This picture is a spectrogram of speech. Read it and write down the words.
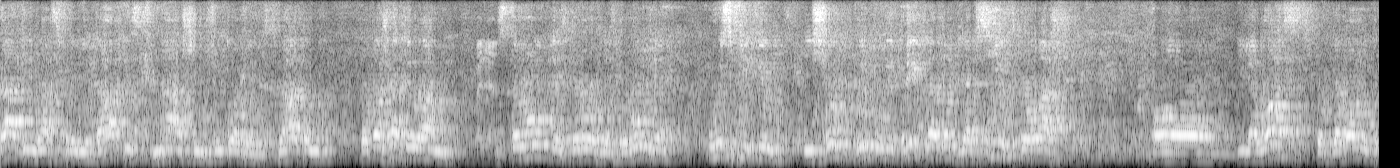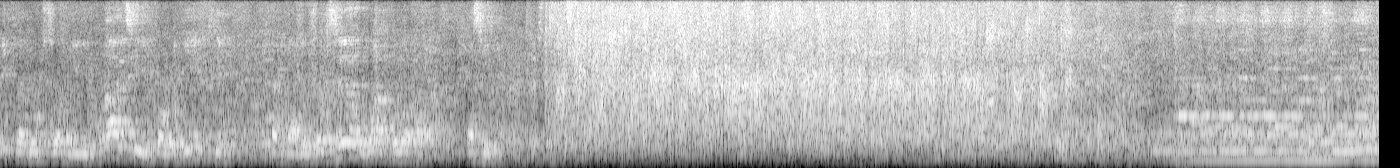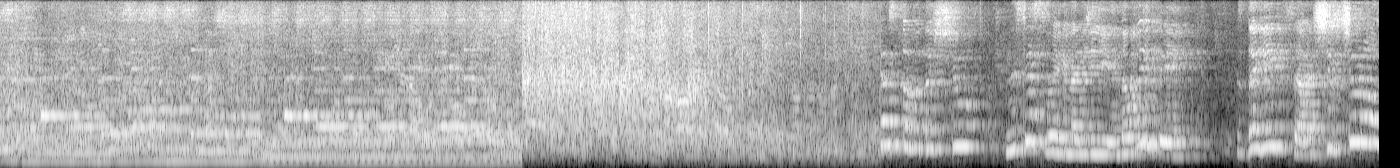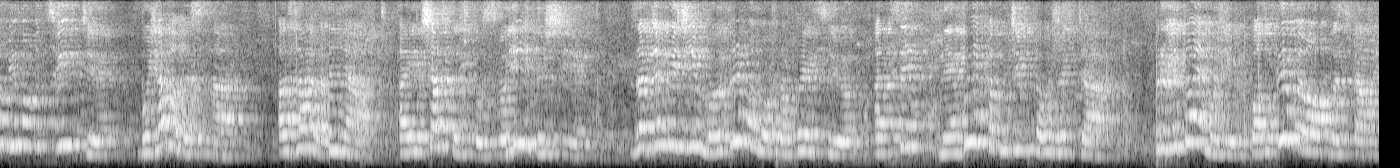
Радий вас привітати з нашим чудовим святом, побажати вам здоров'я, здоров'я, здоров'я, успіхів і щоб ви були прикладом для всіх, хто ваш о, біля вас, щоб давали прикладу в своїй праці, поведінці і так далі. Щоб все у вас було гаразд. Спасибо. Душі. Завдяки їм ми отримаємо професію, а це неабияка путівка у життя. Привітаємо їх палкими оплесками.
